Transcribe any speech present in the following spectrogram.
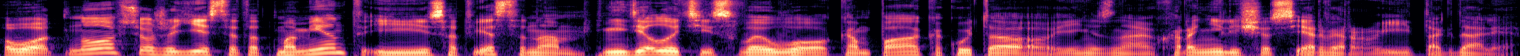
Вот, но все же есть этот момент, и, соответственно, не делайте из своего компа какой-то, я не знаю, хранилище, сервер и так далее.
